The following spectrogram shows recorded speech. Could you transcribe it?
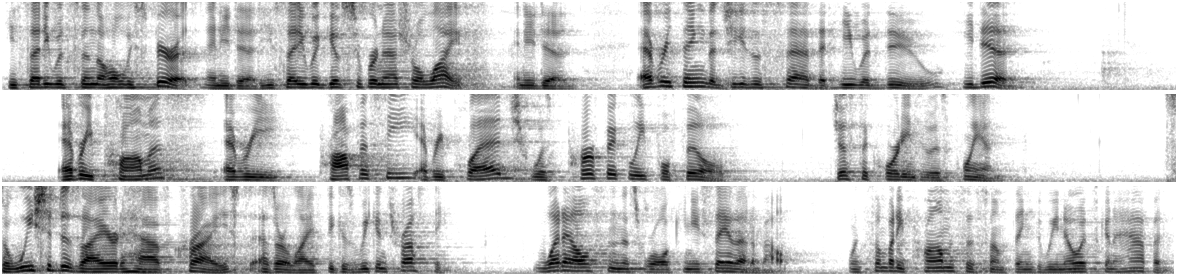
He said he would send the Holy Spirit, and he did. He said he would give supernatural life, and he did. Everything that Jesus said that he would do, he did. Every promise, every prophecy, every pledge was perfectly fulfilled just according to his plan. So we should desire to have Christ as our life because we can trust him. What else in this world can you say that about? When somebody promises something, do we know it's going to happen?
